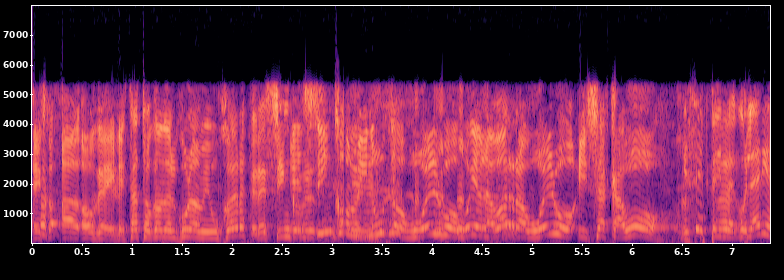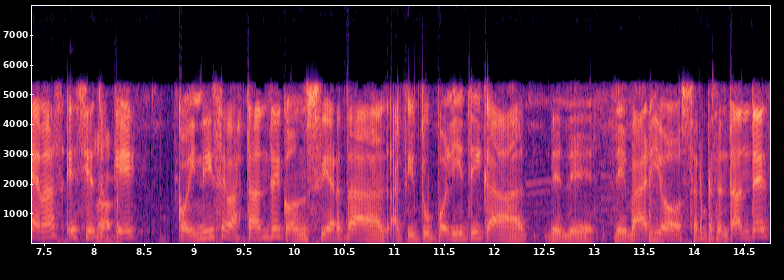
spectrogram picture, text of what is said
Es co- ah, ok, le estás tocando el culo a mi mujer. Tenés cinco en minu- cinco minutos vuelvo, voy a la barra, vuelvo y se acabó. Es espectacular y además es cierto Claro. que coincide bastante con cierta actitud política de, de- de varios representantes,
